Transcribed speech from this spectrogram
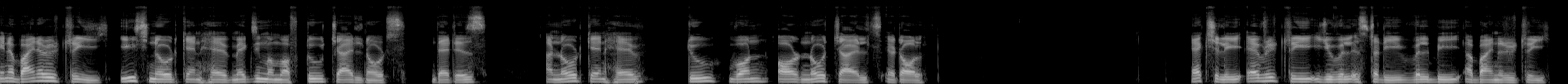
In a binary tree, each node can have maximum of two child nodes. That is, a node can have two, one or no childs at all. Actually, every tree you will study will be a binary tree.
